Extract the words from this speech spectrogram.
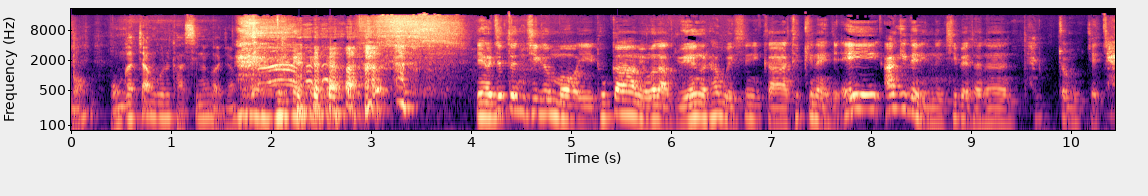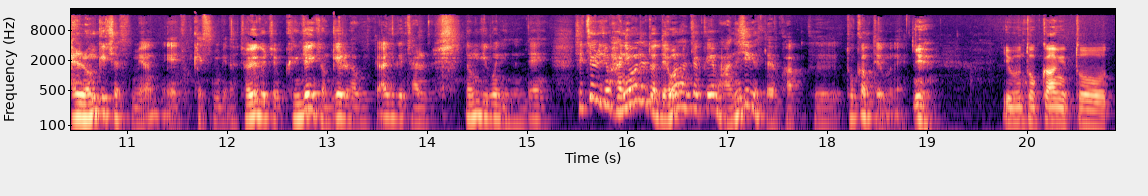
뭐 온갖 짱구를 다 쓰는 거죠. 예, 어쨌든 지금 뭐 이 독감이 워낙 유행을 하고 있으니까 특히나 이제 애 아기들 있는 집에서는 잘- 좀 이제 잘 넘기셨으면 예, 좋겠습니다. 저희도 지금 굉장히 경계를 하고 있다. 아직은 잘 넘기고는 있는데 실제로 지금 한의원에도 내원 환자 꽤 많으시겠어요. 과- 그 독감 때문에. 예. 이번 독감이 또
